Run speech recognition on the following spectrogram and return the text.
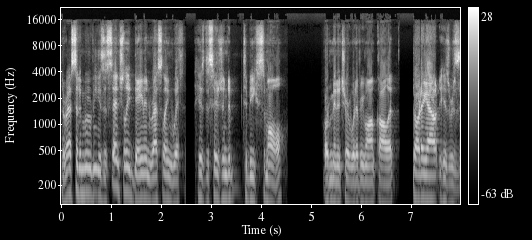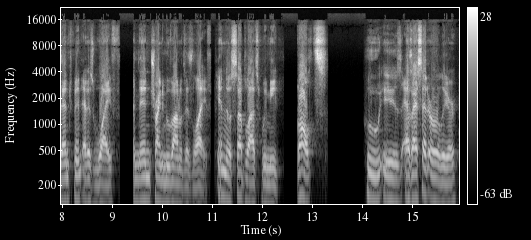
The rest of the movie is essentially Damon wrestling with his decision to, to be small or miniature, whatever you want to call it, starting out his resentment at his wife, and then trying to move on with his life. In those subplots, we meet Waltz, who is, as I said earlier,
